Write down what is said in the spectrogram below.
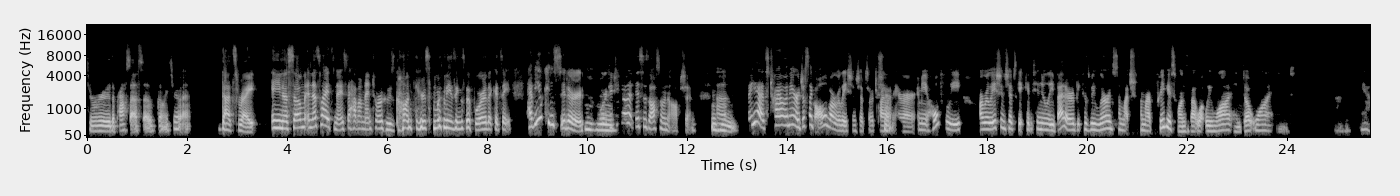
through the process of going through it that's right and you know some and that's why it's nice to have a mentor who's gone through some of these things before that could say have you considered mm-hmm. or did you know that this is also an option um, mm-hmm. um, but yeah, it's trial and error, just like all of our relationships are trial sure. and error. I mean, hopefully our relationships get continually better because we learn so much from our previous ones about what we want and don't want. And um, yeah.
